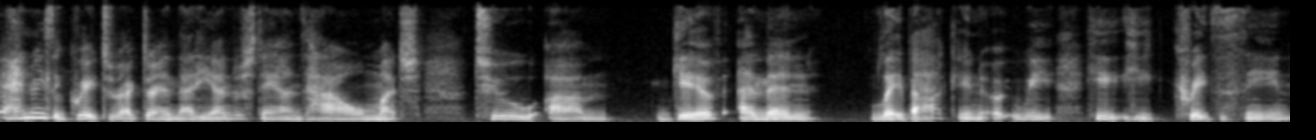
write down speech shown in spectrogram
Henry's a great director in that he understands how much to um, give and then lay back. You know, we he he creates a scene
